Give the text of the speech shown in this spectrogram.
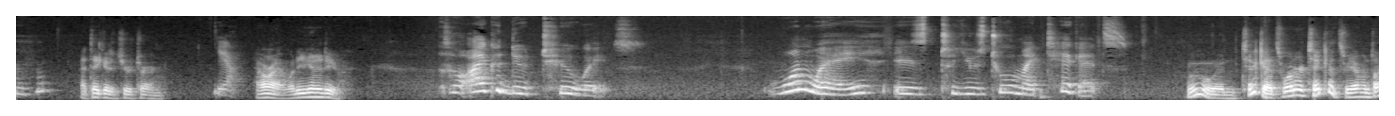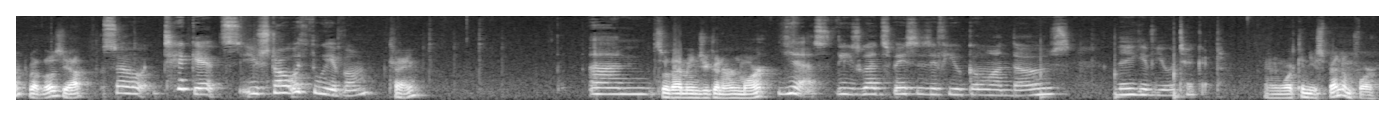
Mhm. I take it it's your turn. Yeah. All right, what are you going to do? So I could do two ways. One way is to use two of my tickets. Ooh, and tickets. What are tickets? We haven't talked about those yet. So tickets, you start with three of them, Okay, and so that means you can earn more. yes, these red spaces, if you go on those, they give you a ticket. And what can you spend them for?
